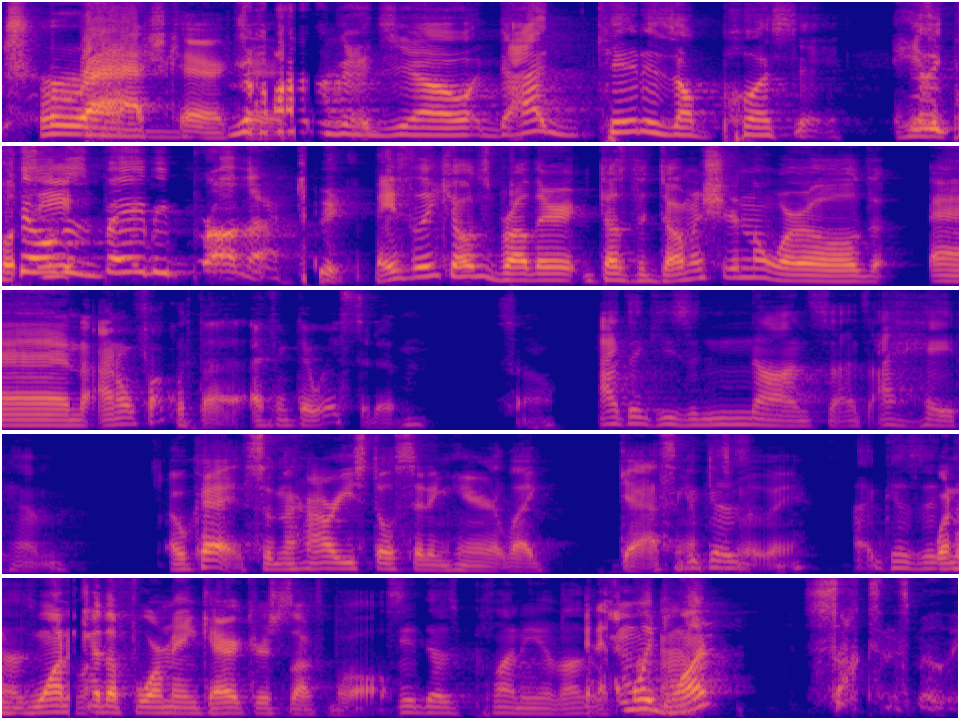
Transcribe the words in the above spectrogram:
Trash character. Garbage, yo. That kid is a pussy. He's he killed his baby brother. Dude, basically killed his brother, does the dumbest shit in the world, and I don't fuck with that. I think they wasted him. So I think he's nonsense. I hate him okay, so then how are you still sitting here like gassing at this movie uh, because when does one pl- of the four main characters sucks balls? it does plenty of other. And. Emily Blunt sucks in this movie.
